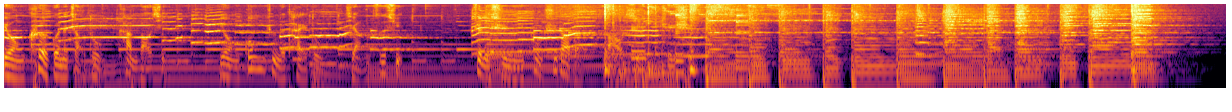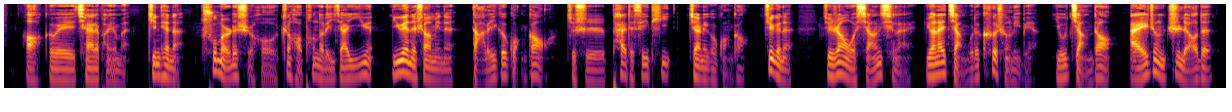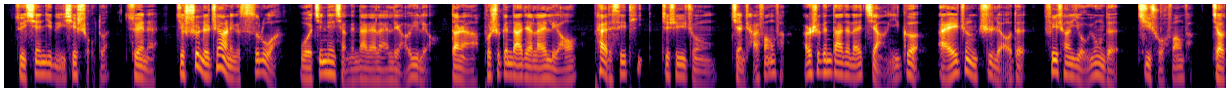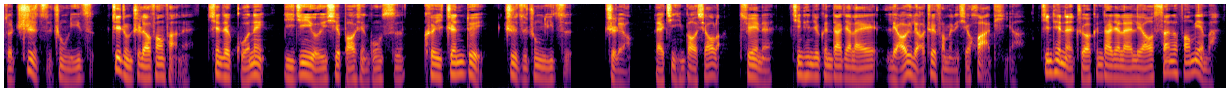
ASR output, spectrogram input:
用客观的角度看保险，用公正的态度讲资讯。这里是你不知道的保险知识。好，各位亲爱的朋友们，今天呢，出门的时候正好碰到了一家医院，医院的上面呢打了一个广告，就是 PET CT 这样的一个广告。这个呢，就让我想起来原来讲过的课程里边有讲到癌症治疗的最先进的一些手段，所以呢，就顺着这样的一个思路啊，我今天想跟大家来聊一聊。当然啊，不是跟大家来聊 PET CT，这是一种检查方法，而是跟大家来讲一个癌症治疗的非常有用的技术和方法，叫做质子重离子。这种治疗方法呢，现在国内已经有一些保险公司可以针对质子重离子治疗来进行报销了。所以呢，今天就跟大家来聊一聊这方面的一些话题啊。今天呢，主要跟大家来聊三个方面吧。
